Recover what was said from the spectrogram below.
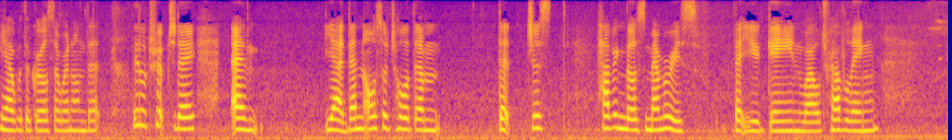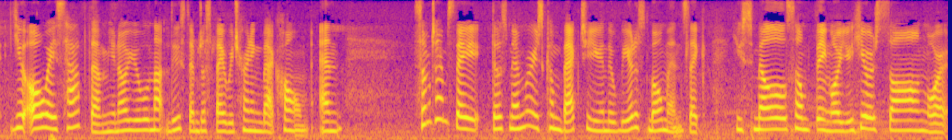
yeah with the girls I went on that little trip today, and yeah, then also told them that just having those memories that you gain while traveling you always have them you know you will not lose them just by returning back home. And sometimes they those memories come back to you in the weirdest moments like you smell something or you hear a song or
